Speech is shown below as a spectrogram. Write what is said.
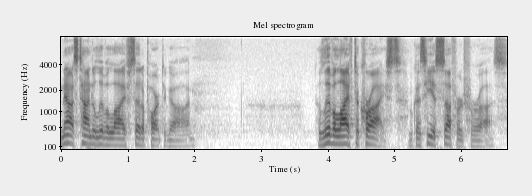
Now it's time to live a life set apart to God to live a life to Christ because he has suffered for us.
